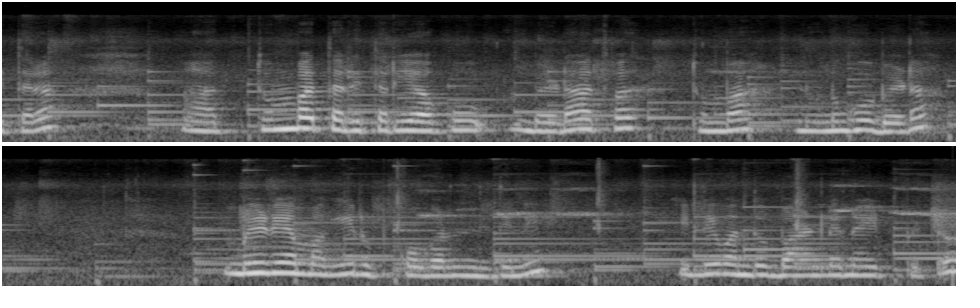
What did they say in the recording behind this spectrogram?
ಈ ಥರ ತುಂಬ ತರಿತರಿಯಾಗೂ ಬೇಡ ಅಥವಾ ತುಂಬ ನುಣುಗೂ ಬೇಡ. ಮೀಡಿಯಮಾಗಿ ರುಬ್ಕೊಬಂದಿದ್ದೀನಿ. ಇಲ್ಲಿ ಒಂದು ಬಾಣಲೆನ ಇಟ್ಬಿಟ್ಟು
